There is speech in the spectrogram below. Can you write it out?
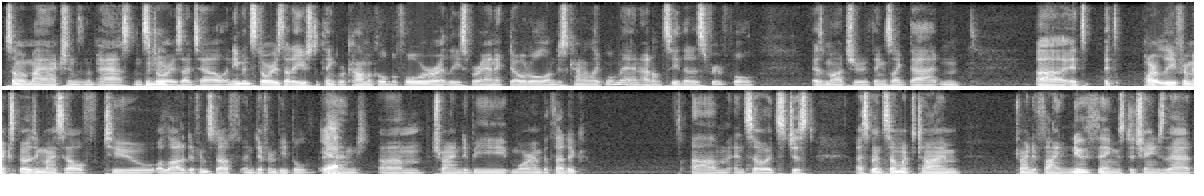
some of my actions in the past and stories I tell, and even stories that I used to think were comical before, or at least were anecdotal. I'm just kind of like, well, man, I don't see that as fruitful as much, or things like that. And uh, it's it's partly from exposing myself to a lot of different stuff and different people, Yeah. and um, trying to be more empathetic. Um, and so it's just I spent so much time trying to find new things to change that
